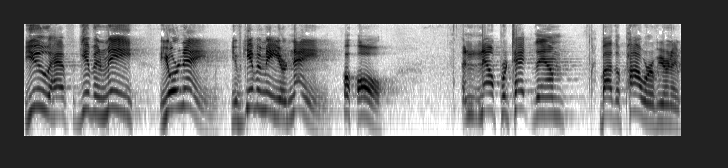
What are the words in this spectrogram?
You have given me your name. You've given me your name. Oh, oh. And now protect them by the power of your name.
